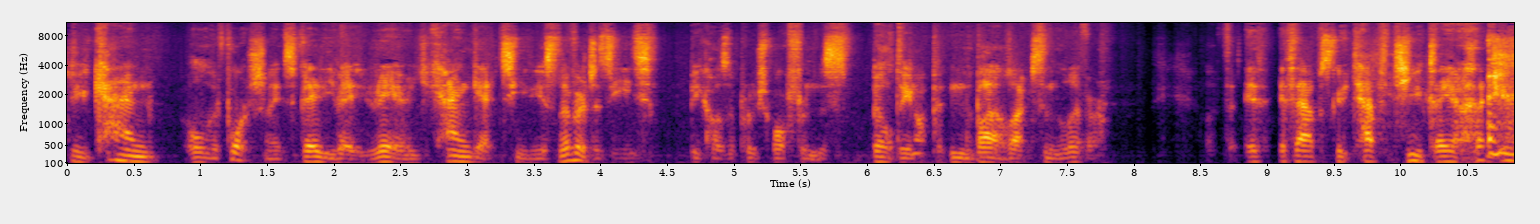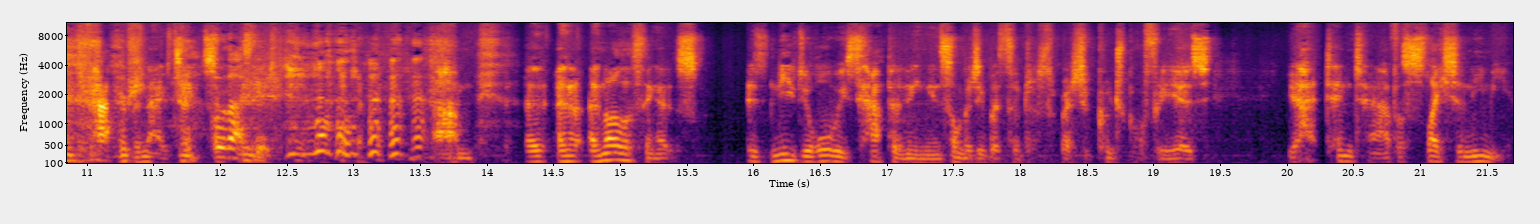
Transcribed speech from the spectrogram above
You can although fortunately it's very, very rare, you can get serious liver disease because of protoporphyrin is building up in the bile ducts in the liver. If, if that was going to happen to you, Clare, it would have happened now. So, oh, that's good. um, and another thing that's is nearly always happening in somebody with a suppressive protoporphyria is you tend to have a slight anemia.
